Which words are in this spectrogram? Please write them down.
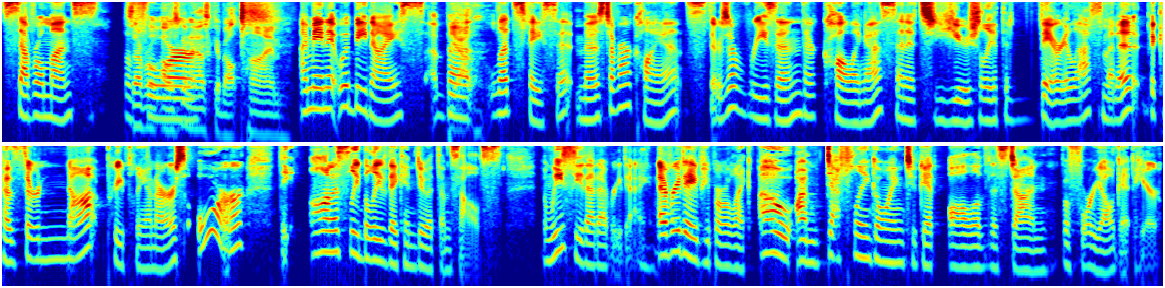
several months before. Several. I was going to ask about time. I mean, it would be nice, uh, but Yeah. let's face it, most of our clients, there's a reason they're calling us, and it's usually at the very last minute because they're not pre planners or they honestly believe they can do it themselves. And we see that every day. Mm-hmm. Every day, people are like, oh, I'm definitely going to get all of this done before y'all get here.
